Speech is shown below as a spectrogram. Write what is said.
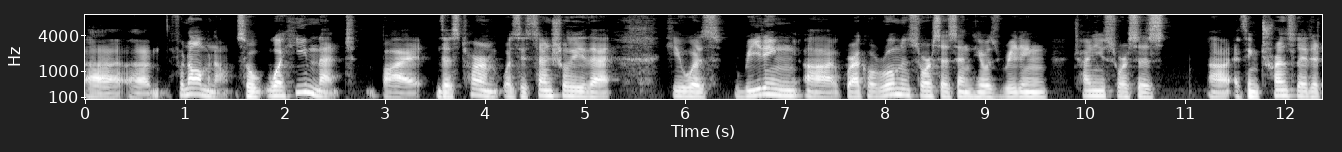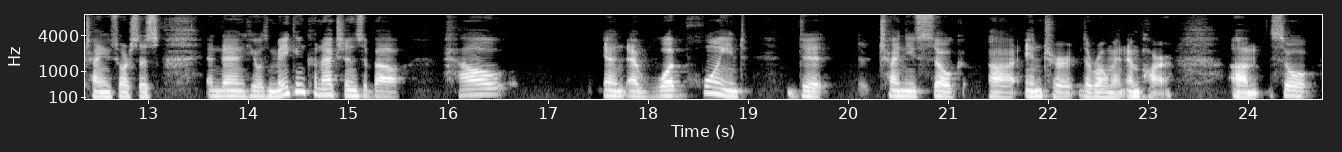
uh, um, phenomenon. So what he meant by this term was essentially that he was reading uh, Greco-Roman sources and he was reading Chinese sources, uh, I think translated Chinese sources, and then he was making connections about how and at what point did Chinese silk uh, enter the Roman Empire. Um, so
